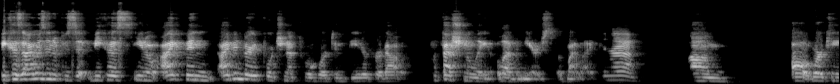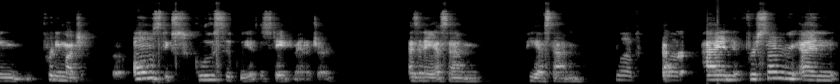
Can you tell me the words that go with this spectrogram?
because I was in a position because you know I've been I've been very fortunate to have worked in theater for about professionally eleven years of my life. Yeah. Um, all working pretty much almost exclusively as a stage manager, as an ASM, PSM. Love, love. And for some reason, and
